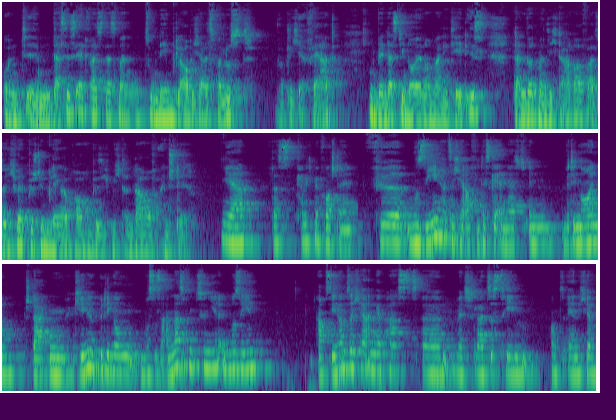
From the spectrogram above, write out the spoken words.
Und ähm, das ist etwas, das man zunehmend, glaube ich, als Verlust wirklich erfährt. Und wenn das die neue Normalität ist, dann wird man sich darauf, also ich werde bestimmt länger brauchen, bis ich mich dann darauf einstelle. Ja, das kann ich mir vorstellen. Für Museen hat sich ja auch vieles geändert. In, mit den neuen starken Hygienebedingungen muss es anders funktionieren in Museen. Auch Sie haben sich ja angepasst äh, mit Leitsystemen und ähnlichem.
